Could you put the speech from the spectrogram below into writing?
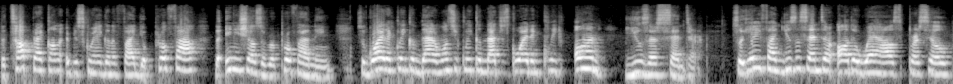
the top right corner of your screen. You're going to find your profile, the initials of your profile name. So go ahead and click on that. And once you click on that, just go ahead and click on User Center. So here you find User Center, Other Warehouse, Personal,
